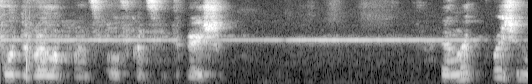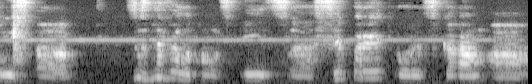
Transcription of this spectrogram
four developments of concentration. And my question is, uh, this developments is uh, separate or it's come uh,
